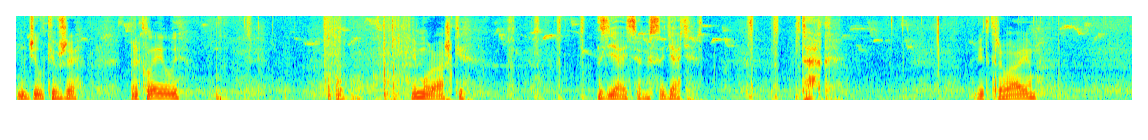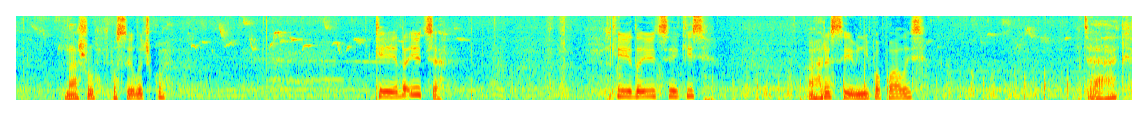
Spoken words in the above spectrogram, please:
Бджілки вже приклеїли. І мурашки з яйцями сидять. Так. Відкриваємо нашу посилочку. Кидаються. Кидаються якісь агресивні попались. Так.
